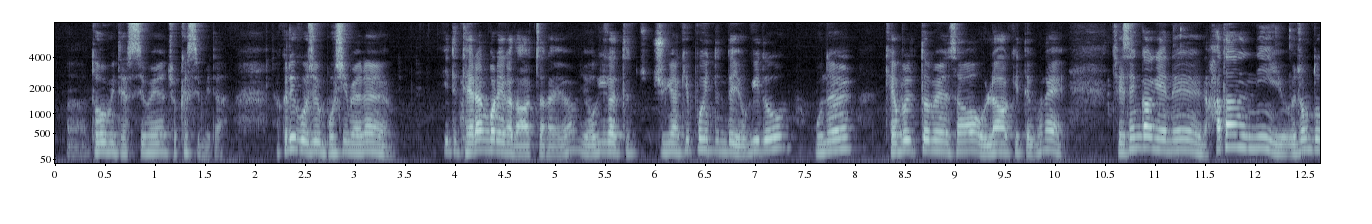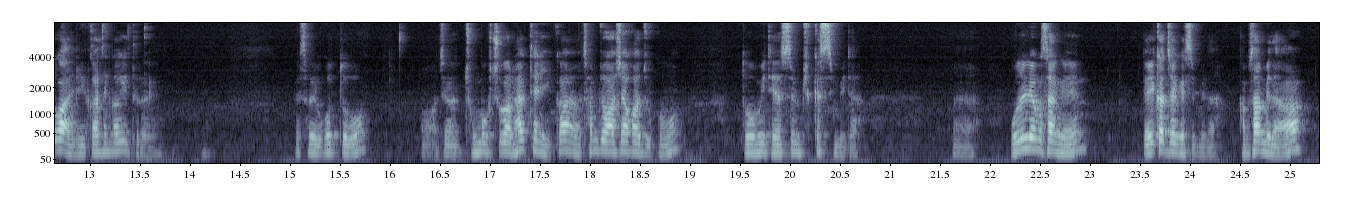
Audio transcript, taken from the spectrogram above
어, 도움이 됐으면 좋겠습니다. 자, 그리고 지금 보시면은 이때 대량 거래가 나왔잖아요. 여기가 또 중요한 키포인트인데 여기도 오늘 갭을 뜨면서 올라갔기 때문에 제 생각에는 하단이 이 정도가 아닐까 생각이 들어요. 그래서 이것도 어, 제가 종목 추가를 할 테니까 참조하셔가지고 도움이 되었으면 좋겠습니다. 어, 오늘 영상은 여기까지 하겠습니다. 감사합니다.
